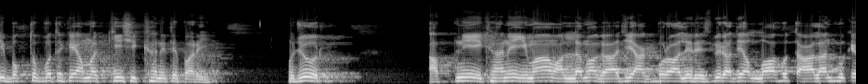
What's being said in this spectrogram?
এই বক্তব্য থেকে আমরা কি শিক্ষা নিতে পারি হুজুর আপনি এখানে ইমাম আল্লামা গাজী আকবর আলী রেজবি রাদি আল্লাহ তালানহুকে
